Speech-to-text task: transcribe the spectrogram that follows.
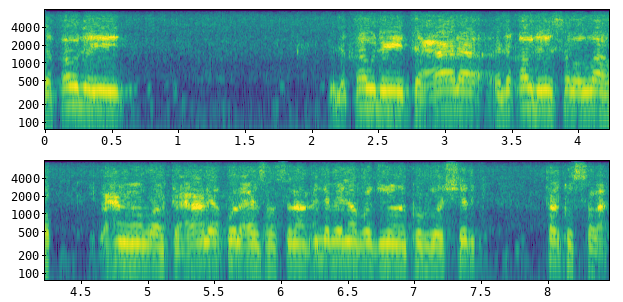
لقوله لقوله تعالى لقوله صلى الله رحمه الله تعالى يقول عليه الصلاة والسلام إن بين الرجل والكفر والشرك ترك الصلاة.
